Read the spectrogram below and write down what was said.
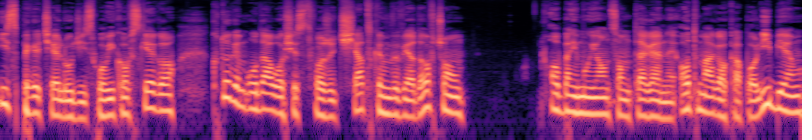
i sprycie ludzi Słowikowskiego, którym udało się stworzyć siatkę wywiadowczą, obejmującą tereny od Maroka po Libię,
